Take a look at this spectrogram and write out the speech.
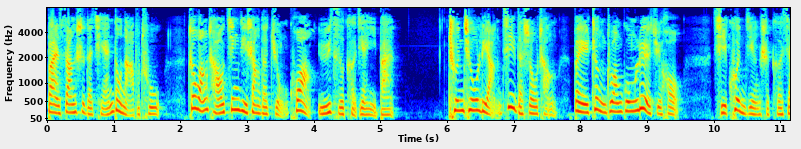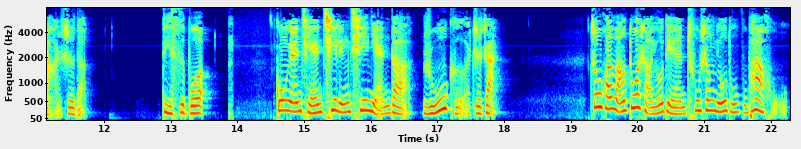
办丧事的钱都拿不出，周王朝经济上的窘况于此可见一斑。春秋两季的收成被郑庄公掠去后，其困境是可想而知的。第四波，公元前七零七年的如葛之战。周桓王多少有点初生牛犊不怕虎，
